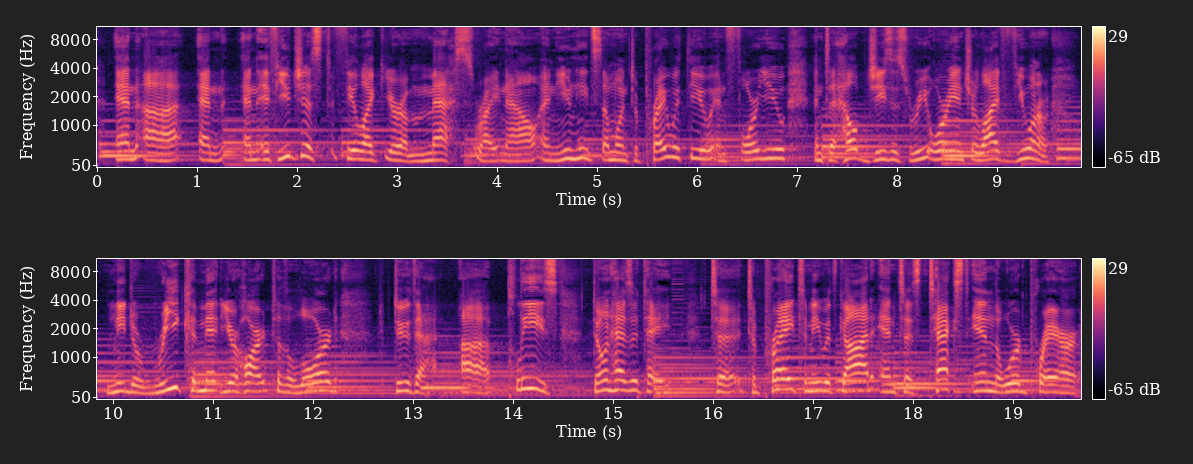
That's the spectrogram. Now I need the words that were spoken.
And, uh, and, and if you just feel like you're a mess right now and you need someone to pray with you and for you and to help Jesus reorient your life, if you want to need to recommit your heart to the Lord, do that. Uh, please don't hesitate to, to pray, to meet with God, and to text in the word prayer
